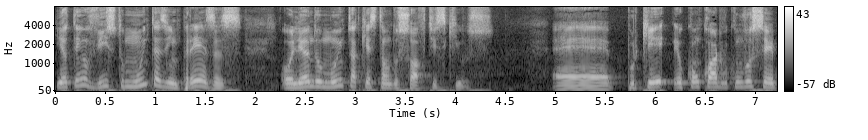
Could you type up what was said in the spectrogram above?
E eu tenho visto muitas empresas olhando muito a questão dos soft skills. É, porque eu concordo com você.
